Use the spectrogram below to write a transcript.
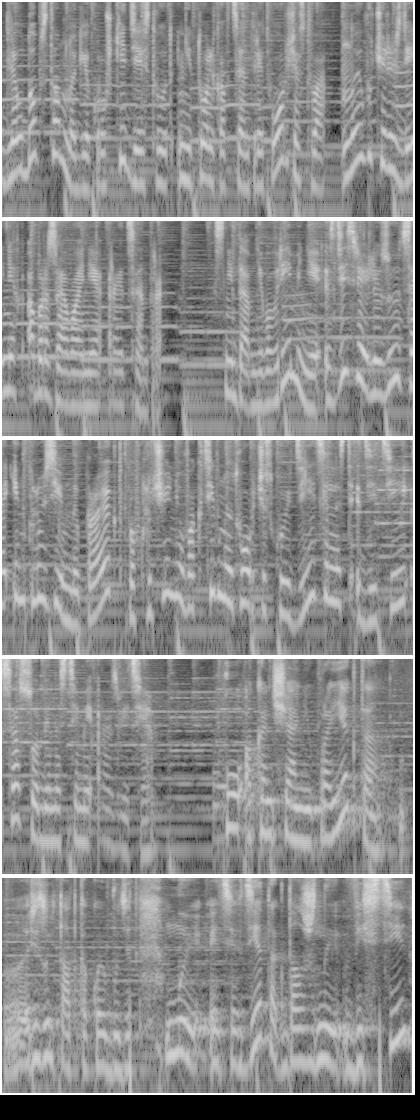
Для удобства многие кружки действуют не только в Центре творчества, но и в учреждениях образования райцентра. С недавнего времени здесь реализуется инклюзивный проект по включению в активную творческую деятельность детей с особенностями развития. По окончанию проекта, э, результат какой будет, мы этих деток должны ввести,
